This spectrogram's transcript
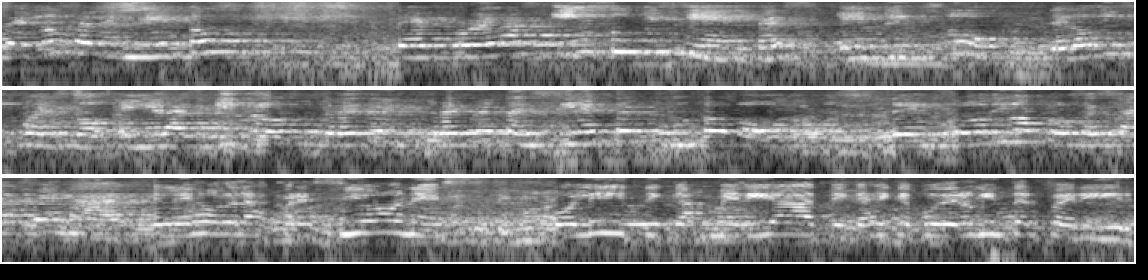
ser los elementos de pruebas insuficientes en virtud de lo dispuesto en el artículo 337.2 del Código Procesal Penal. Lejos de las presiones políticas, mediáticas y que pudieron interferir,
